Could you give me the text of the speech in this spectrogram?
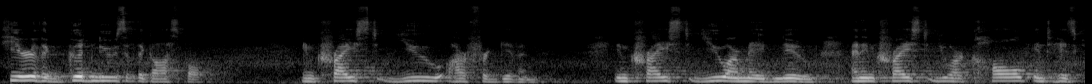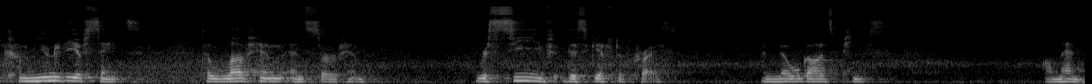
Hear the good news of the gospel. In Christ, you are forgiven. In Christ, you are made new. And in Christ, you are called into his community of saints to love him and serve him. Receive this gift of Christ and know God's peace. Amen.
